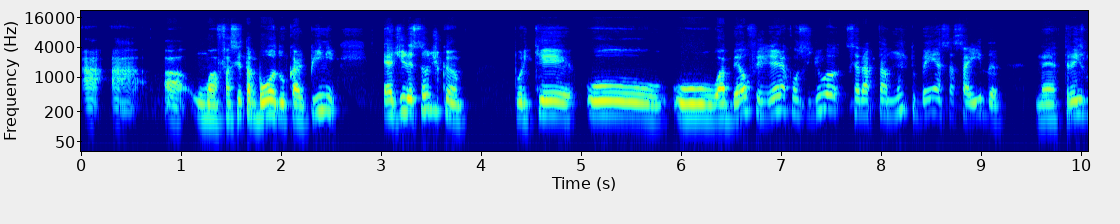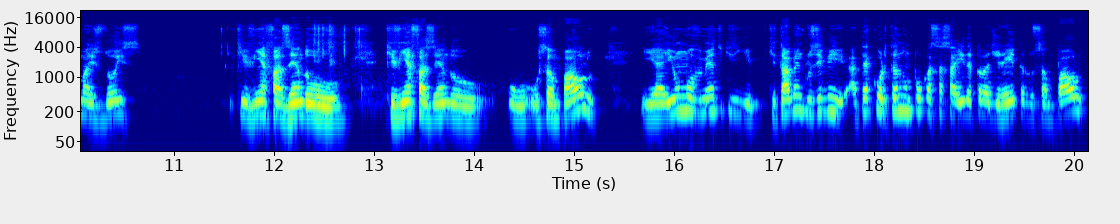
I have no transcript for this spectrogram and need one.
a, a, a uma faceta boa do Carpini, é a direção de campo. Porque o, o Abel Ferreira conseguiu se adaptar muito bem a essa saída, né, 3 mais 2, que vinha fazendo, que vinha fazendo o, o São Paulo, e aí um movimento que estava, inclusive, até cortando um pouco essa saída pela direita do São Paulo,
